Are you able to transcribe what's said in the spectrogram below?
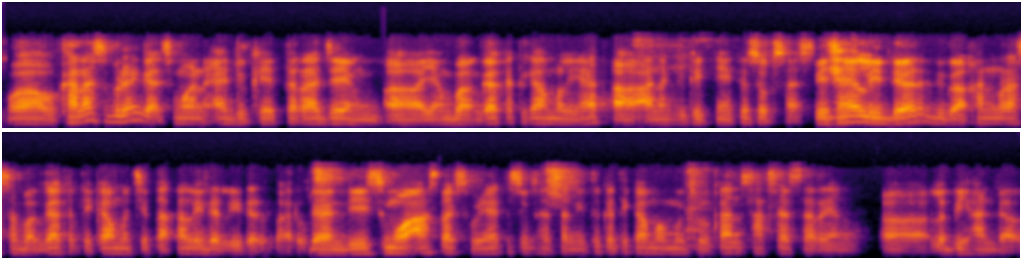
Wow, karena sebenarnya nggak cuma educator aja yang uh, yang bangga ketika melihat uh, anak didiknya itu sukses. Biasanya leader juga akan merasa bangga ketika menciptakan leader-leader baru. Dan di semua aspek sebenarnya kesuksesan itu ketika memunculkan successor yang uh, lebih handal.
